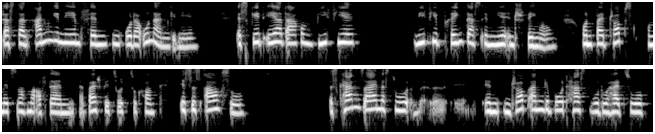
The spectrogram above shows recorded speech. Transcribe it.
das dann angenehm finden oder unangenehm. Es geht eher darum, wie viel, wie viel bringt das in mir in Schwingung. Und bei Jobs, um jetzt nochmal auf dein Beispiel zurückzukommen, ist es auch so. Es kann sein, dass du äh, ein Jobangebot hast, wo du halt so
